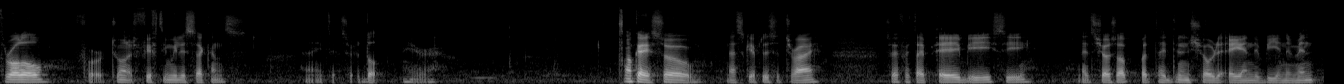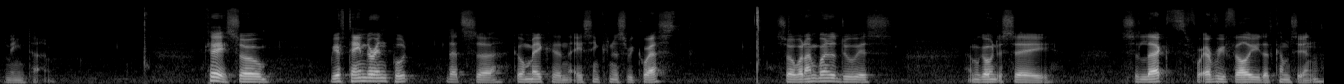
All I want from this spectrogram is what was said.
throttle for 250 milliseconds. I need to insert a dot here. Okay, so let's give this a try. So if I type A, B, C, it shows up, but I didn't show the A and the B in the meantime. Okay, so we have tamed our input. Let's uh, go make an asynchronous request. So what I'm going to do is I'm going to say select for every value that comes in,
